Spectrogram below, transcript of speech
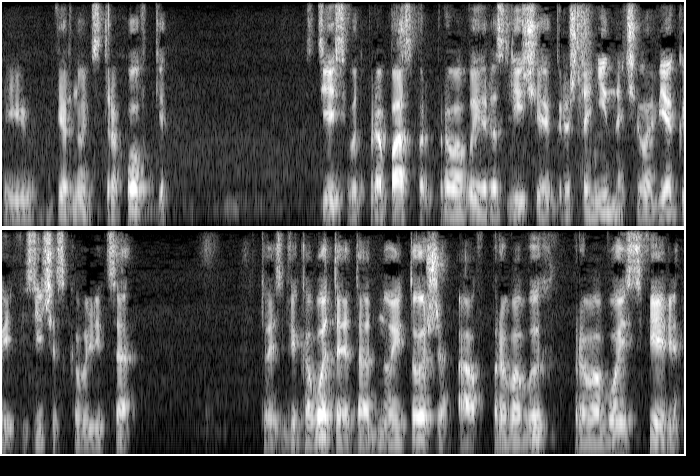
и вернуть страховки, Здесь вот про паспорт, правовые различия гражданина, человека и физического лица. То есть для кого-то это одно и то же, а в правовых, правовой сфере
